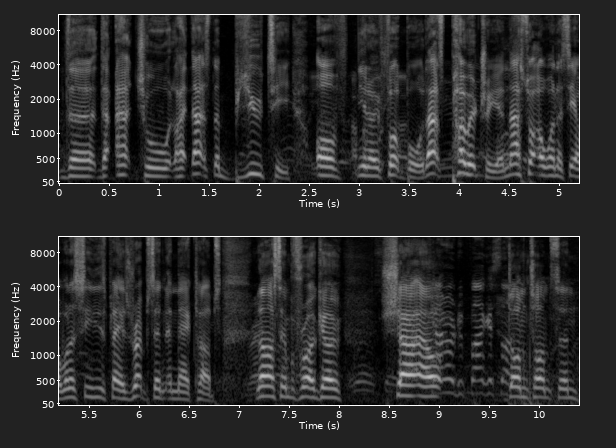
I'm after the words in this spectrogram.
the the actual like that's the beauty of you know football. That's poetry, and that's what I want to see. I want to see these players representing their clubs. Last thing before I go, shout out Dom Thompson.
